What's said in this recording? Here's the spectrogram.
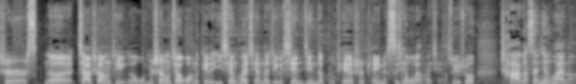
是呃，加上这个我们山东交广的给的一千块钱的这个现金的补贴是便宜了四千五百块钱，所以说差个三千块呢，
